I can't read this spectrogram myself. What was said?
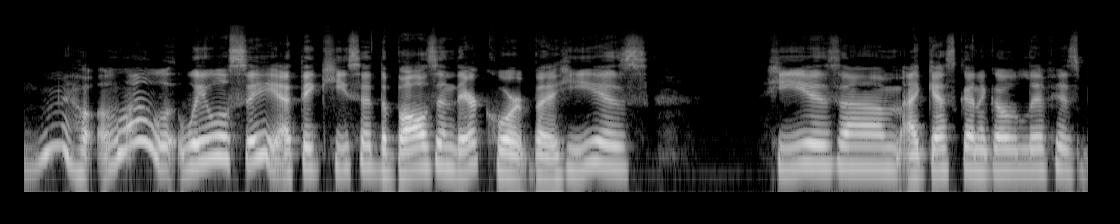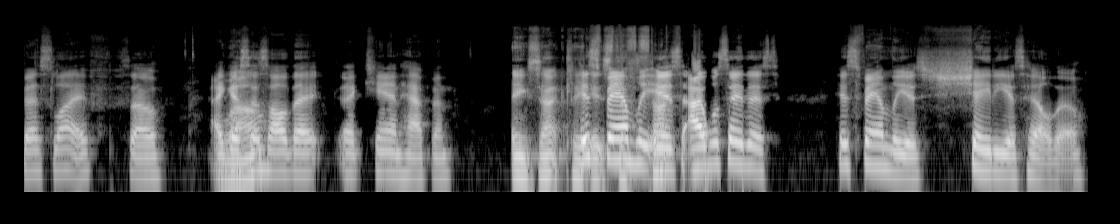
Mm, Well, we will see. I think he said the ball's in their court, but he is he is um I guess going to go live his best life. So, I guess that's all that that can happen. Exactly. His It's family fact. is I will say this. His family is shady as hell though.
